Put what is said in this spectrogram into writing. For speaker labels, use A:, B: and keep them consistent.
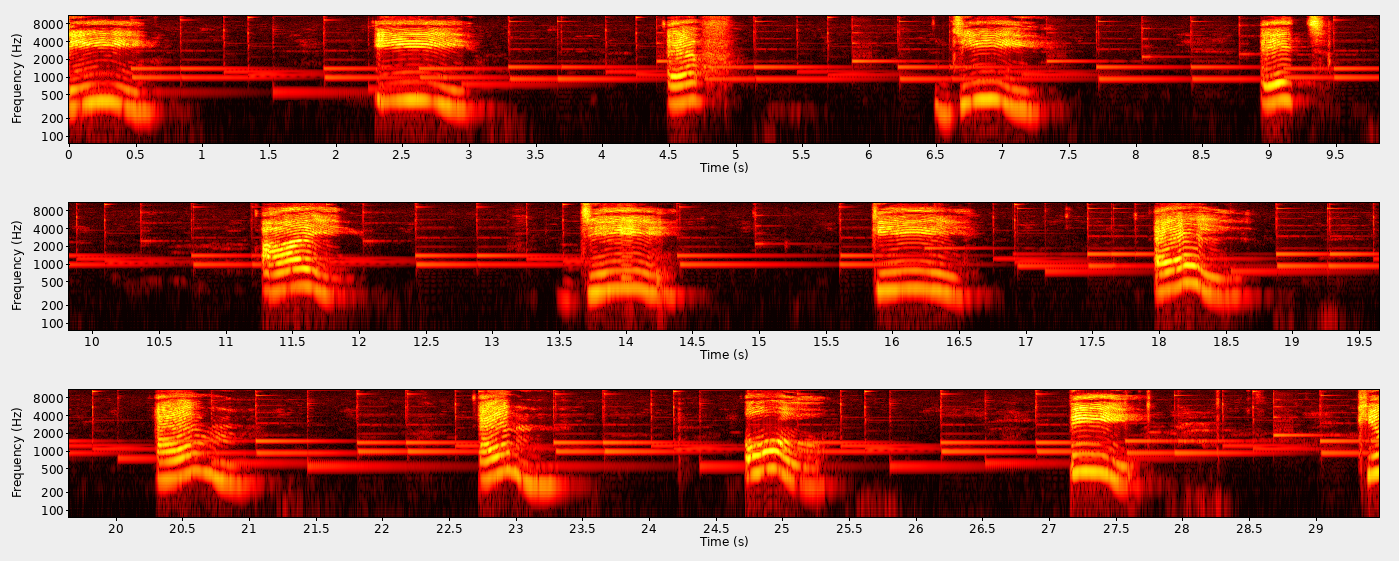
A: D. E. F. G. H. I. J. K. L. M. N Q.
